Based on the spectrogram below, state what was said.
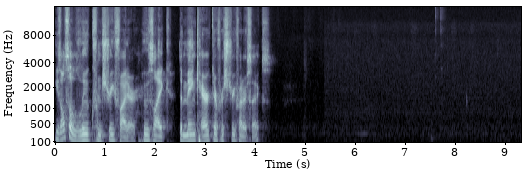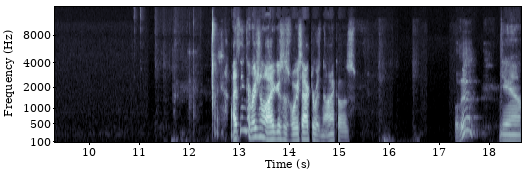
he's also Luke from Street Fighter, who's like the main character for Street Fighter 6. I think original Aigis' voice actor was Naneko's. Was it? Yeah.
